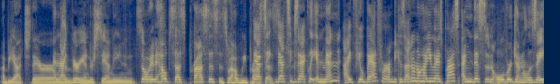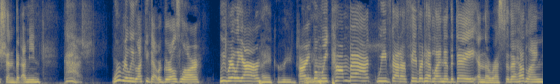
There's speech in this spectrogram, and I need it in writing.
a biatch there. I And wasn't very understanding, and so it helps us process. Is how we process. That's that's exactly. And men, I feel bad for them because I don't know how you guys process. I mean, this is an overgeneralization, but I mean, gosh, we're really lucky that we're girls, Laura. We really are. I agree. All right, when we come back, we've got our favorite headline of the day and the rest of the headline.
